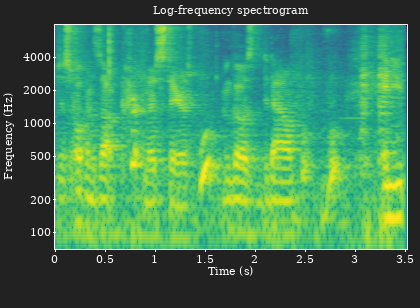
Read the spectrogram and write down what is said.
It just opens up. And there's stairs, whoop, and goes down. whoop, whoop. And you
